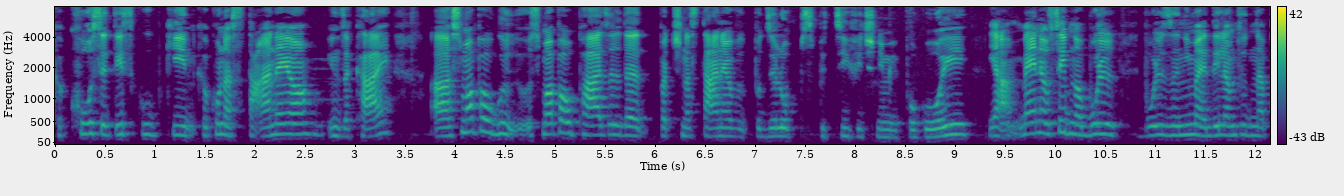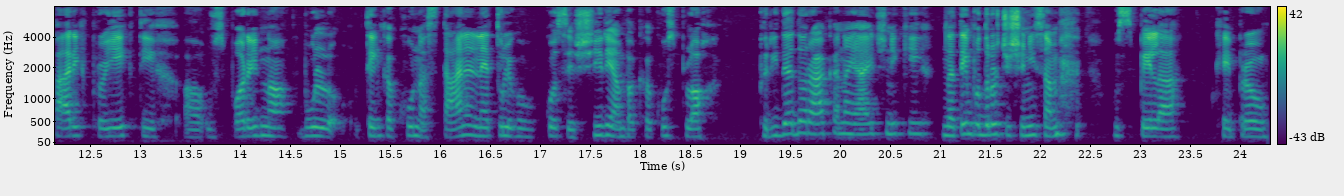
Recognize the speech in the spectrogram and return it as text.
kako se te skupki, kako nastanejo in zakaj. Uh, smo, pa, smo pa opazili, da pač nastanejo pod zelo specifičnimi pogoji. Ja, mene osebno bolj, bolj zanima, da delam tudi na parih projektih, usporedno uh, bolj o tem, kako nastane, ne toliko kako se širi, ampak kako sploh pride do raka na jajčnikih. Na tem področju še nisem uspela kaj prav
